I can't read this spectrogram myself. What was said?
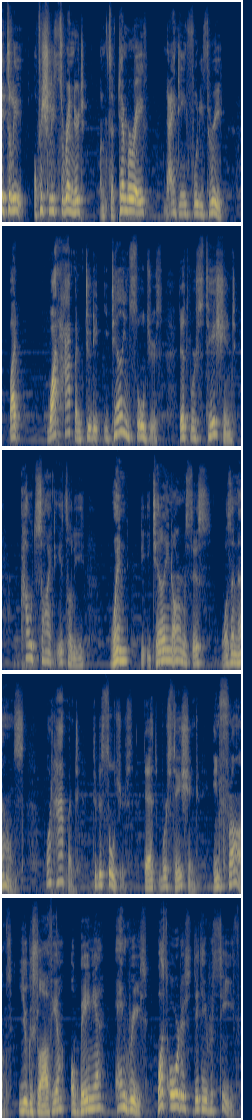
Italy officially surrendered on September 8, 1943. But what happened to the Italian soldiers that were stationed outside Italy when the Italian armistice was announced? What happened to the soldiers that were stationed in France, Yugoslavia, Albania, and Greece? What orders did they receive?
